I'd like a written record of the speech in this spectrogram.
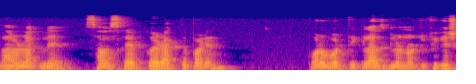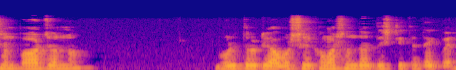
ভালো লাগলে সাবস্ক্রাইব করে রাখতে পারেন। পরবর্তী ক্লাসগুলো নোটিফিকেশন পাওয়ার জন্য। ভুল ত্রুটি অবশ্যই ক্ষমা সুন্দর দৃষ্টিতে দেখবেন।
